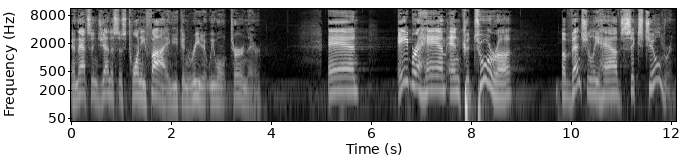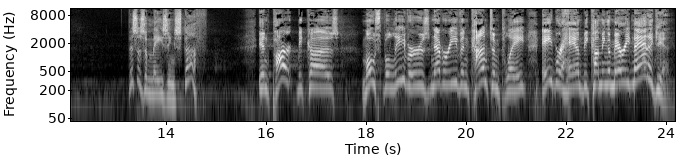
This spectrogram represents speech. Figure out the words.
And that's in Genesis 25. You can read it, we won't turn there. And Abraham and Keturah eventually have six children. This is amazing stuff. In part because most believers never even contemplate Abraham becoming a married man again.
